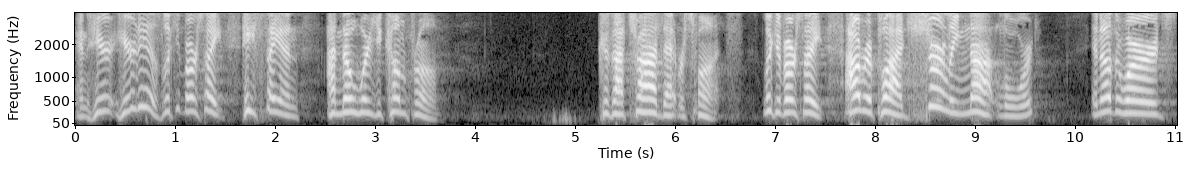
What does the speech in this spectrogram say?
And here, here it is. Look at verse 8. He's saying, I know where you come from. Because I tried that response. Look at verse 8. I replied, Surely not, Lord. In other words,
